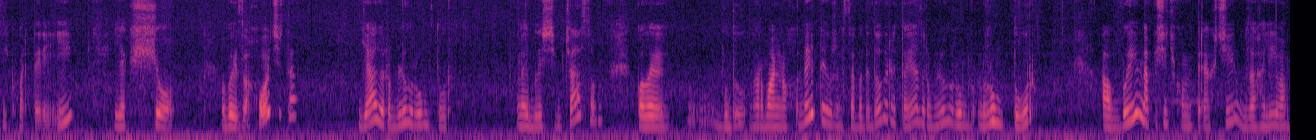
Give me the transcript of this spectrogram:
цій квартирі. І якщо ви захочете, я зроблю рум-тур найближчим часом, коли буду нормально ходити, вже все буде добре, то я зроблю рум- рум-тур. А ви напишіть в коментарях, чи взагалі вам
